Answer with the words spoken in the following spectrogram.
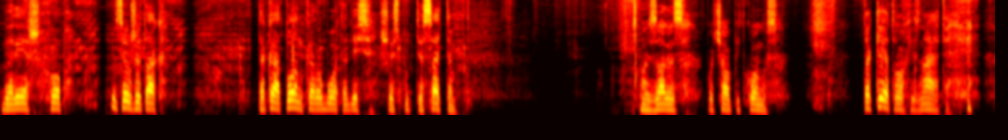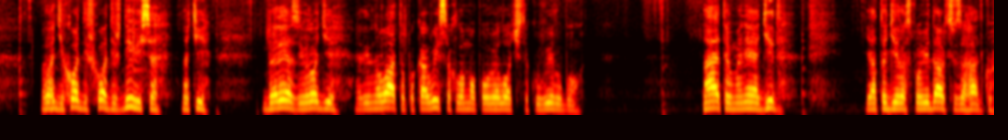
береш, хоп. Ну це вже так. Така тонка робота, десь щось підтесати там. Ось зараз почав під конус. Таке трохи, знаєте. Вроді ходиш, ходиш, дивишся на ті берези, вроді рівновато, поки висохло, мо повелоч таку вирубав. Знаєте, в мене дід, я тоді розповідав цю загадку.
